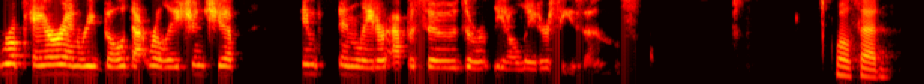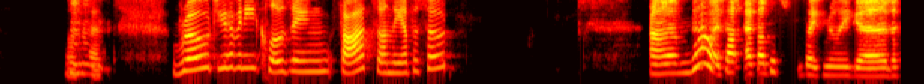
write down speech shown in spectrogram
repair and rebuild that relationship in in later episodes or you know later seasons. Well said. Well mm-hmm. said. Ro, do you have any closing thoughts on the episode? Um, no, I thought I thought this was like really good.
